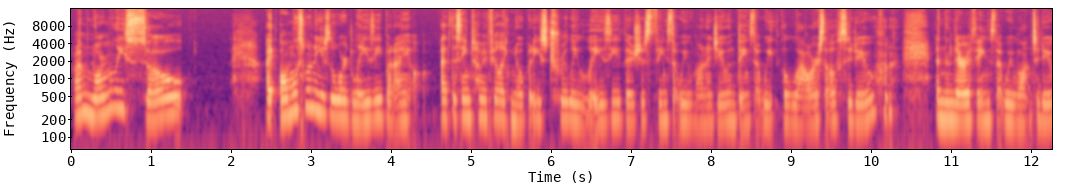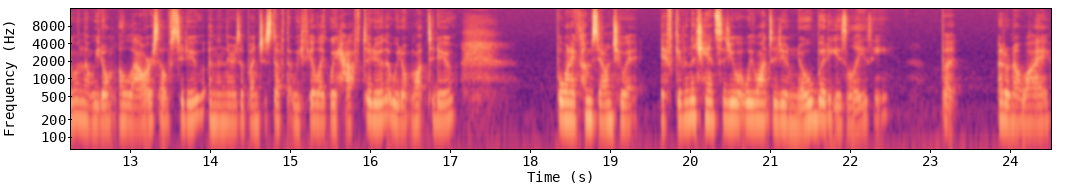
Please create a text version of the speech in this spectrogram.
I'm normally so I almost want to use the word lazy, but I at the same time I feel like nobody's truly lazy. There's just things that we want to do and things that we allow ourselves to do. and then there are things that we want to do and that we don't allow ourselves to do. And then there's a bunch of stuff that we feel like we have to do that we don't want to do. But when it comes down to it, if given the chance to do what we want to do, nobody is lazy. But I don't know why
